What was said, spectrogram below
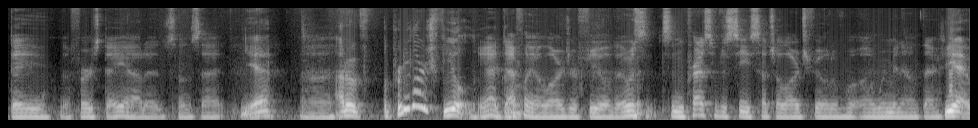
day the first day out at sunset. Yeah. Uh, Out of a pretty large field. yeah, definitely a larger field. It was it's impressive to see such a large field of uh, women out there. Yeah,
